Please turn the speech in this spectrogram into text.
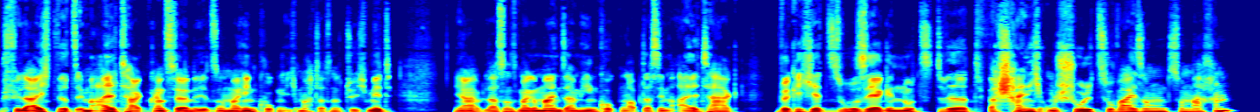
vielleicht wird's im Alltag, kannst du ja jetzt nochmal hingucken, ich mache das natürlich mit, ja, lass uns mal gemeinsam hingucken, ob das im Alltag wirklich jetzt so sehr genutzt wird, wahrscheinlich um Schuldzuweisungen zu machen.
